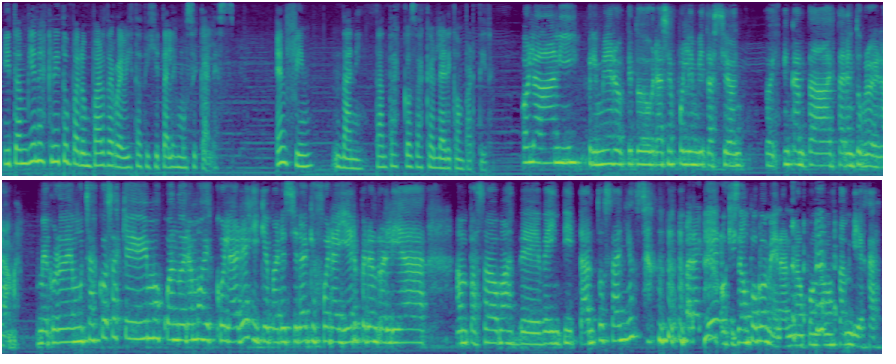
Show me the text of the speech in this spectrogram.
Y también ha escrito para un par de revistas digitales musicales. En fin, Dani, tantas cosas que hablar y compartir. Hola Dani, primero que todo gracias por la invitación. Estoy encantada de estar en tu programa. Me acuerdo de muchas cosas que vivimos cuando éramos escolares y que pareciera que fuera ayer, pero en realidad han pasado más de veintitantos años. ¿Para qué? o quizá un poco menos, no nos pongamos tan viejas.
